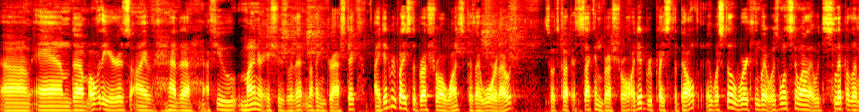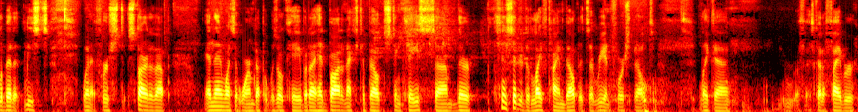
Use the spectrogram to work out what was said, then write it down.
Um, and um, over the years, I've had a, a, few minor issues with it, nothing drastic. I did replace the brush roll once because I wore it out. So it's got a second brush roll. I did replace the belt. It was still working, but it was once in a while it would slip a little bit at least when it first started up. And then once it warmed up, it was okay. But I had bought an extra belt just in case. Um, they're considered a lifetime belt. It's a reinforced belt, like a, it's got a fiber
